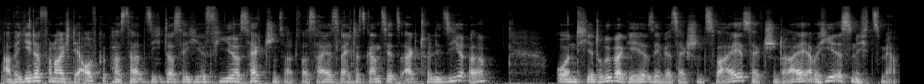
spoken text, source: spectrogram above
Aber jeder von euch, der aufgepasst hat, sieht, dass er hier vier Sections hat. Was heißt, wenn ich das Ganze jetzt aktualisiere und hier drüber gehe, sehen wir Section 2, Section 3, aber hier ist nichts mehr.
